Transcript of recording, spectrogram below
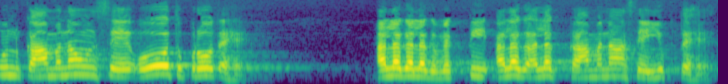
उन कामनाओं से ओत प्रोत है। अलग अलग व्यक्ति अलग अलग कामना से युक्त है।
